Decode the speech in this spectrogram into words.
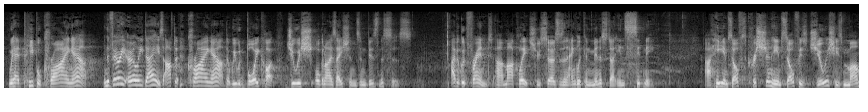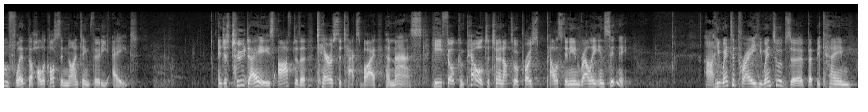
We had people crying out in the very early days after crying out that we would boycott Jewish organizations and businesses. I have a good friend, uh, Mark Leach, who serves as an Anglican minister in Sydney. Uh, he himself is Christian, he himself is Jewish. His mum fled the Holocaust in 1938. And just two days after the terrorist attacks by Hamas, he felt compelled to turn up to a pro Palestinian rally in Sydney. Uh, he went to pray, he went to observe, but became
